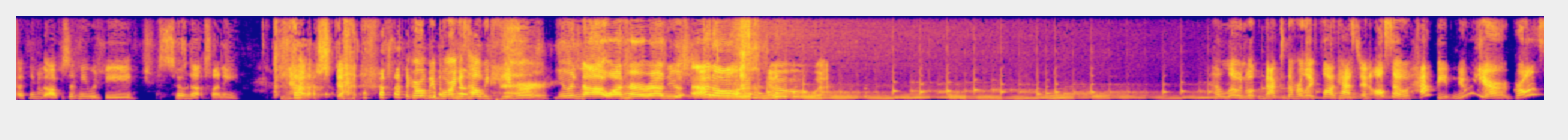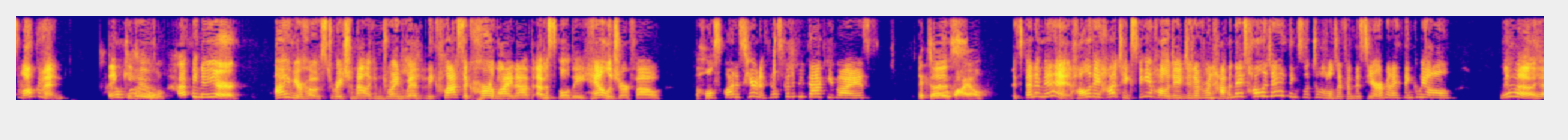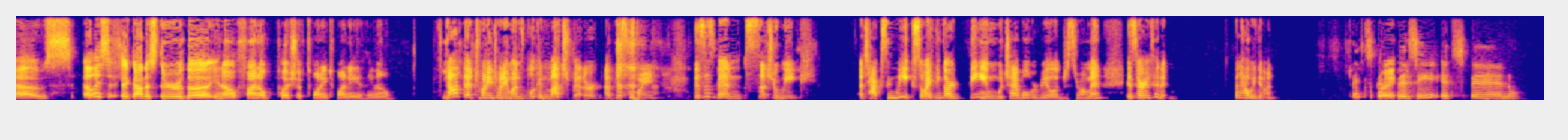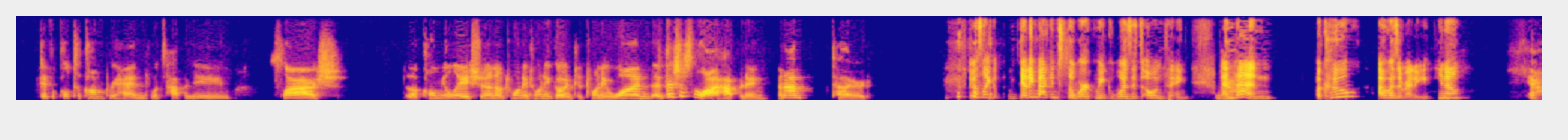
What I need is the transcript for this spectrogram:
I think mm-hmm. the opposite of me would be so not funny. Yeah, the girl would be boring as hell. We'd hate her. You would not want her around you at all. No. Hello and welcome back to the Her Life Blogcast, and also Happy New Year, girls! Welcome in. Thank Hello. you. Happy New Year. I am your host, Rachel Malak. I'm joined with the classic Her lineup: Emma Spoldi, Hannah Logerfo. The whole squad is here, and it feels good to be back, you guys. It It's been a while. It's been a minute. Holiday hot take. Speaking of holiday, did everyone have a nice holiday? Things looked a little different this year, but I think we all Yeah, yeah. It was at least it got us through the, you know, final push of 2020, you know. Not that 2021's looking much better at this point. this has been such a week, a taxing week. So I think our theme, which I will reveal in just a moment, is very fitting. But how are we doing? It's been Right. busy. It's been difficult to comprehend what's happening, slash the accumulation of 2020 going to 21. There's just a lot happening, and I'm tired. It was like getting back into the work week was its own thing. And then a coup, I wasn't ready, you know? yeah.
